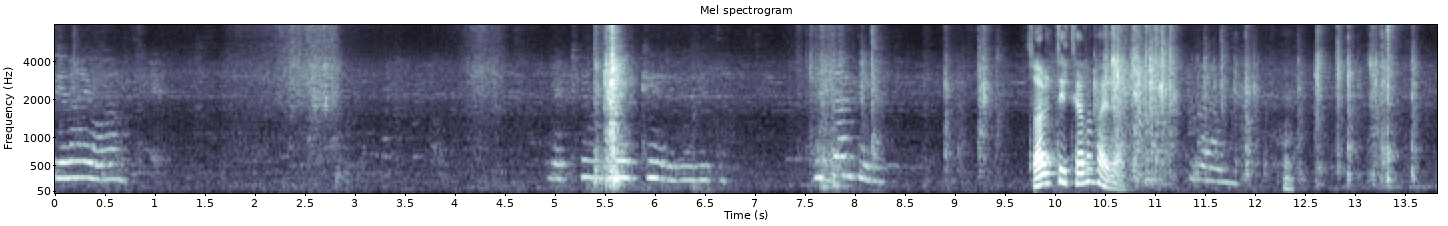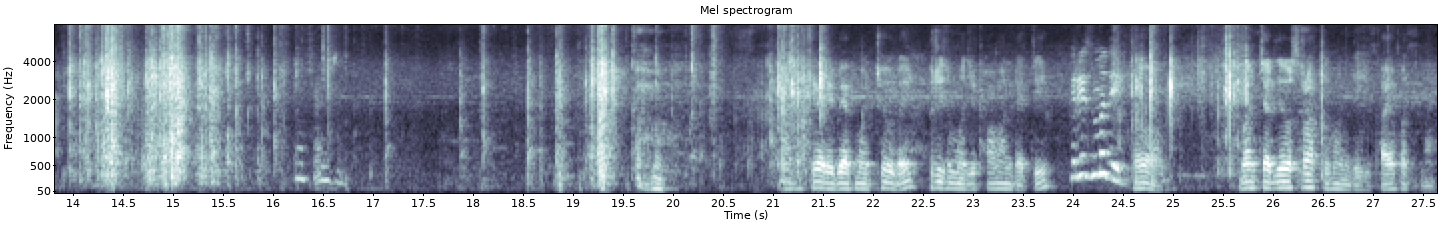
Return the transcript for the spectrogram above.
ते नाही हो मी ठेवली एक कॅरी बॅग इथं. ती चालते का? चालते त्याला काय झालं. कॅरी बॅगमध्ये ठेवलं आहे फ्रीजमध्ये ठेवा ती. फ्रीजमध्ये हो. दोन चार दिवस राहतो म्हणजे काय होत नाही.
